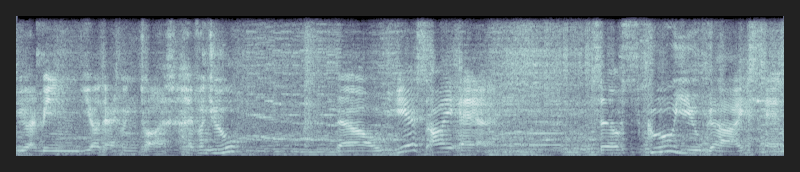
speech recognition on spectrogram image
you have been yelling to us, haven't you? Now, yes I am. So screw you guys and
